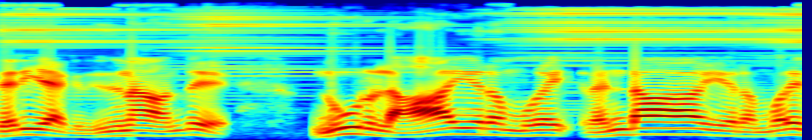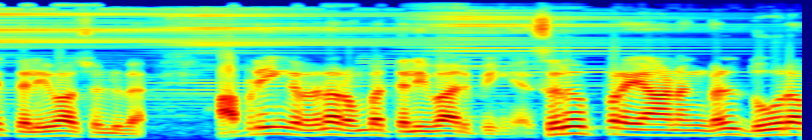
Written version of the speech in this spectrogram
சரியாகுது இது நான் வந்து நூறில் ஆயிரம் முறை ரெண்டாயிரம் முறை தெளிவாக சொல்லுவேன். அப்படிங்கிறதுல ரொம்ப தெளிவாக இருப்பீங்க. சிறு பிரயாணங்கள் தூர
